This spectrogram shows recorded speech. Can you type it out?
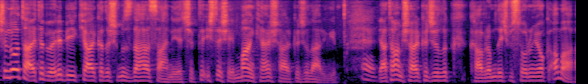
Şimdi o tarihte böyle bir iki arkadaşımız daha sahneye çıktı. İşte şey manken şarkıcılar gibi. Evet. Ya tamam şarkıcılık kavramında hiçbir sorun yok ama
